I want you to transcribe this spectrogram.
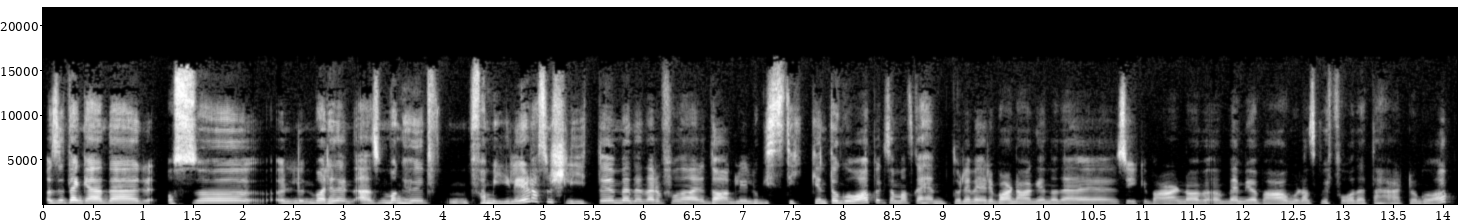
Og så tenker jeg det er også bare altså mange familier da, som sliter med det der å få den daglige logistikken til å gå opp. Man skal hente og levere i barnehagen, og det er syke barn, og hvem gjør hva, og hvordan skal vi få dette her til å gå opp?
